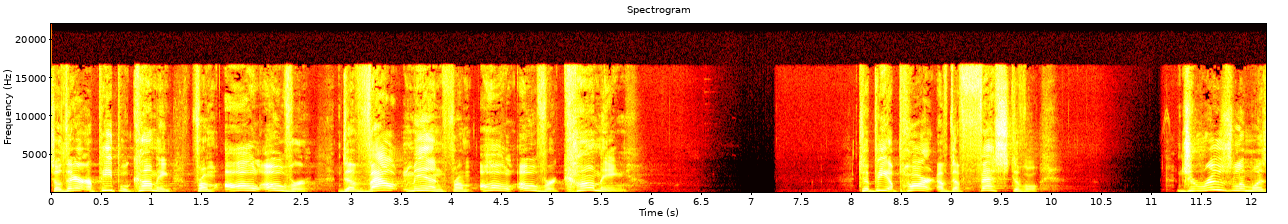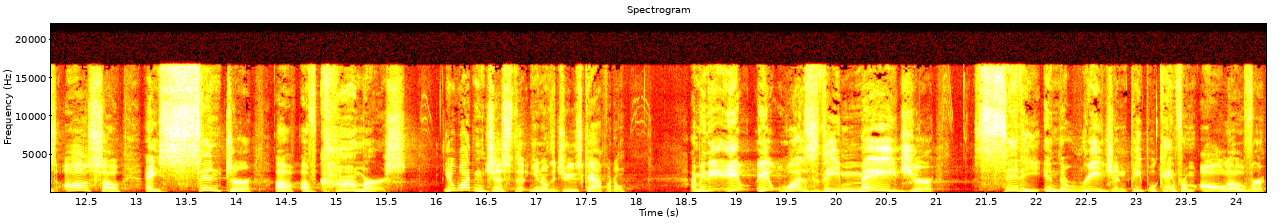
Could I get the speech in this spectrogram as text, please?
So there are people coming from all over, devout men from all over coming to be a part of the festival. Jerusalem was also a center of, of commerce. It wasn't just the, you know, the Jews' capital. I mean, it, it was the major city in the region. People came from all over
